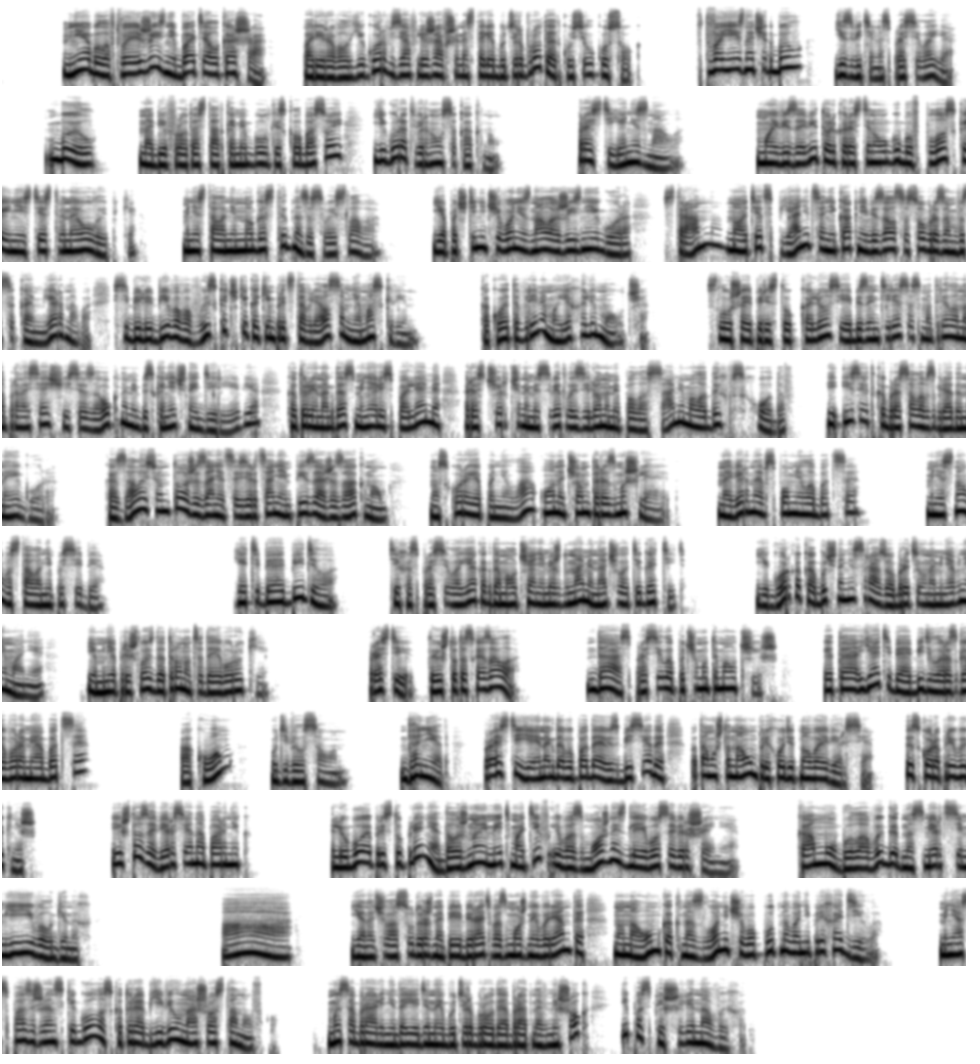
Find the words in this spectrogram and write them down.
«Не было в твоей жизни батя-алкаша», — парировал Егор, взяв лежавший на столе бутерброд и откусил кусок. «В твоей, значит, был?» — язвительно спросила я. «Был». Набив рот остатками булки с колбасой, Егор отвернулся к окну. «Прости, я не знала». Мой визави только растянул губы в плоской неестественной улыбке. Мне стало немного стыдно за свои слова. Я почти ничего не знала о жизни Егора. Странно, но отец пьяница никак не вязался с образом высокомерного, себелюбивого выскочки, каким представлялся мне Москвин. Какое-то время мы ехали молча. Слушая перестук колес, я без интереса смотрела на проносящиеся за окнами бесконечные деревья, которые иногда сменялись полями, расчерченными светло зелеными полосами молодых всходов, и изредка бросала взгляды на Егора. Казалось, он тоже занят созерцанием пейзажа за окном, но скоро я поняла, он о чем то размышляет. Наверное, вспомнил об отце. Мне снова стало не по себе. «Я тебя обидела?» — тихо спросила я, когда молчание между нами начало тяготить. Егор, как обычно, не сразу обратил на меня внимание, и мне пришлось дотронуться до его руки. «Прости, ты что-то сказала?» «Да, спросила, почему ты молчишь. Это я тебя обидела разговорами об отце?» «О ком?» — удивился он. «Да нет, прости, я иногда выпадаю из беседы, потому что на ум приходит новая версия. Ты скоро привыкнешь». «И что за версия, напарник?» «Любое преступление должно иметь мотив и возможность для его совершения. Кому была выгодна смерть семьи Иволгиных? А, -а, а Я начала судорожно перебирать возможные варианты, но на ум, как назло, ничего путного не приходило. Меня спас женский голос, который объявил нашу остановку. Мы собрали недоеденные бутерброды обратно в мешок и поспешили на выход.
